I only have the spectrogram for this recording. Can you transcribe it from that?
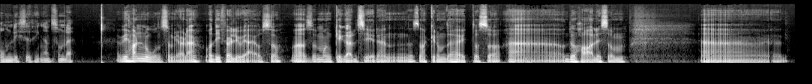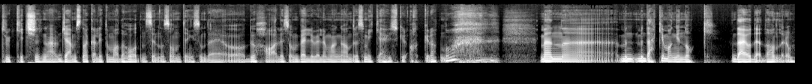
om disse tingene som det. Vi har noen som gjør det, og de følger jo jeg også. Altså, Mankegard sier en, snakker om det høyt også. Uh, du har liksom uh, tror Kitchen Jam snakka litt om ADHD-en sin og sånne ting som det. Og du har liksom veldig veldig mange andre som ikke jeg husker akkurat nå. men, uh, men, men det er ikke mange nok. Det er jo det det handler om.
